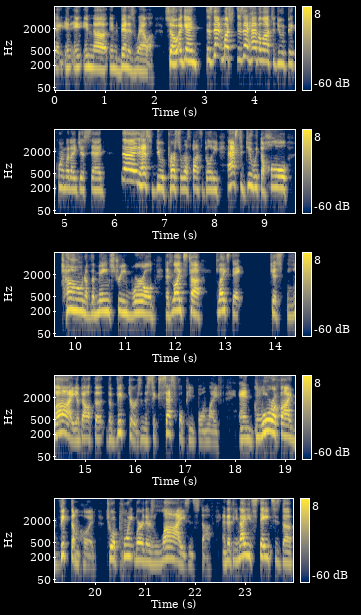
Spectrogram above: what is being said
in, in, in, uh, in Venezuela. So again, does that much, does that have a lot to do with Bitcoin, what I just said? Eh, it has to do with personal responsibility. It has to do with the whole tone of the mainstream world that likes to likes to just lie about the the victors and the successful people in life and glorify victimhood to a point where there's lies and stuff. And that the united states is the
